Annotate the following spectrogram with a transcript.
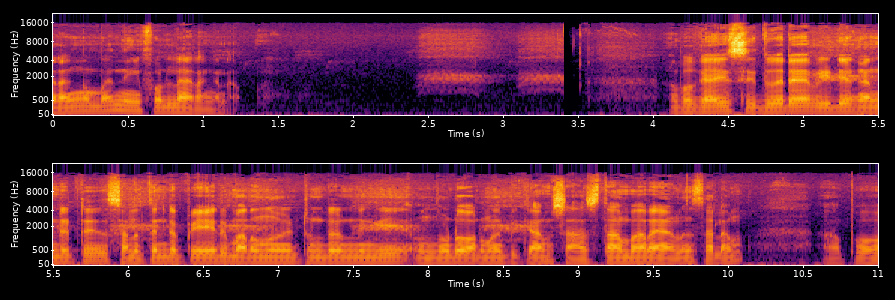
ഇറങ്ങുമ്പോൾ നീ ഫുള്ള് ഇറങ്ങണം. അപ്പോൾ ഗൈസ് ഇതുവരെ വീഡിയോ കണ്ടിട്ട് സ്ഥലത്തിന്റെ പേര് മറന്നു പോയിട്ടുണ്ടെങ്കിൽ ഒന്നുകൂടെ ഓർമ്മിപ്പിക്കാം. ശാസ്താംപാറയാണ് സ്ഥലം. അപ്പോൾ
